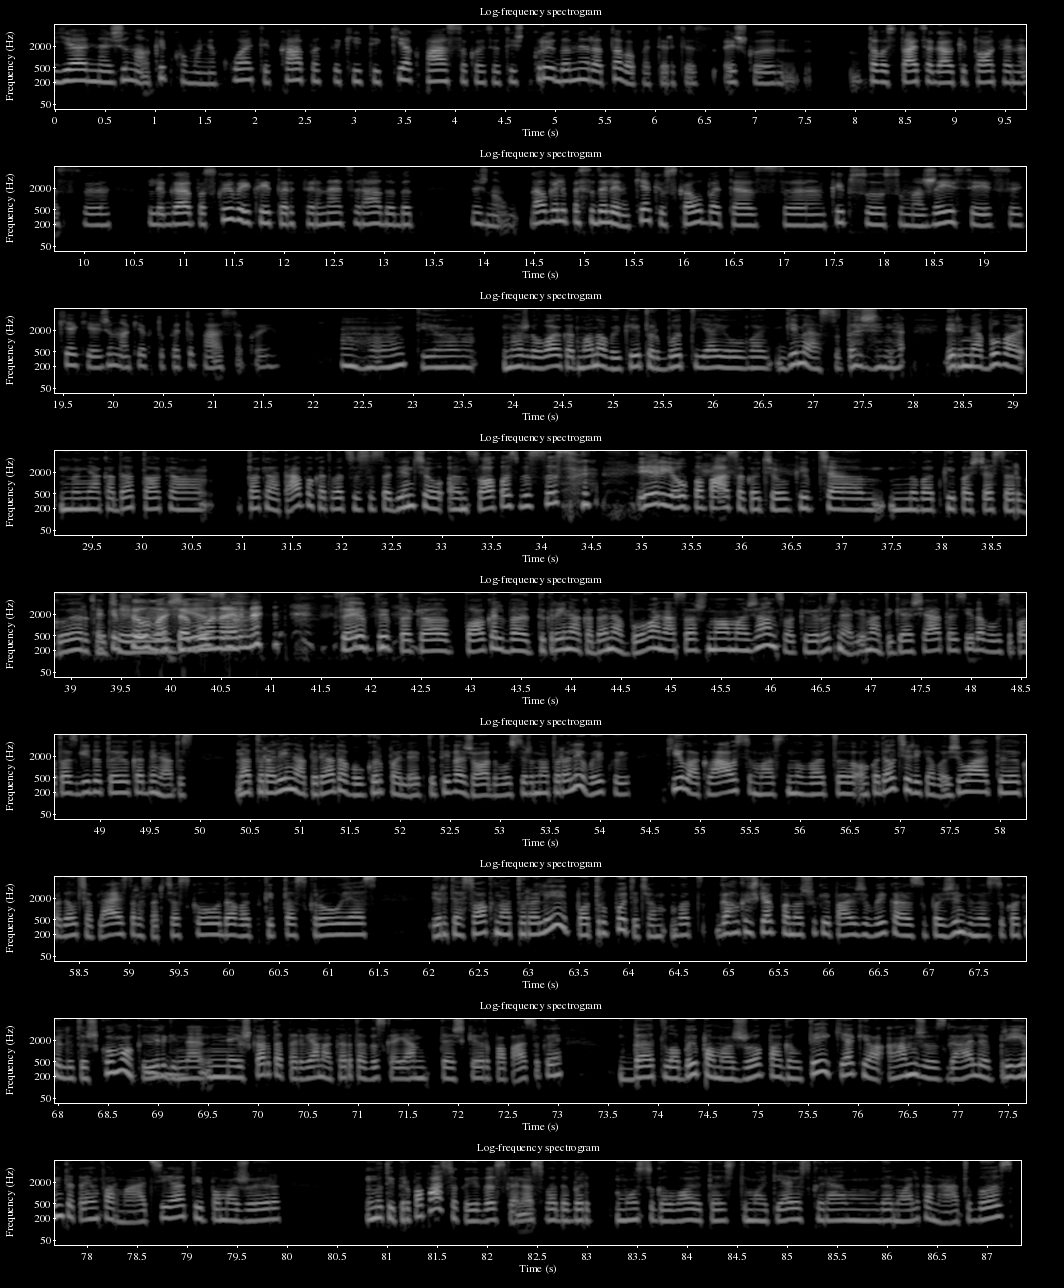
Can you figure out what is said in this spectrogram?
jie nežino, kaip komunikuoti, ką pasakyti, kiek pasakoti. Tai iš tikrųjų įdomi yra tavo patirtis. Aišku, tavo situacija gal kitokia, nes e, lyga paskui vaikai tarsi ir neatsirado, bet nežinau, gal gali pasidalinti, kiek jūs kalbatės, kaip su, su mažaisiais, kiek jie žino, kiek tu pati pasakoji. Mhm, tai, nu, aš galvoju, kad mano vaikai turbūt jie jau va, gimė su ta žinia ir nebuvo, nu, niekada tokio tokio etapo, kad vat, susisadinčiau ant sofos visus ir jau papasakočiau, kaip čia, nu, vat, kaip aš čia sergu ir kad čia... Kaip filmuose būna, ar ne? taip, taip, tokio pokalbio tikrai niekada nebuvo, nes aš nuo mažens, va, kai Rusnė gimė, taigi aš ją tasydavausi po tos gydytojų kabinetus. Natūraliai neturėdavau kur palikti, tai vežiodavausi ir natūraliai vaikui kyla klausimas, nu, vat, o kodėl čia reikia važiuoti, kodėl čia pleistras, ar čia skauda, vat, kaip tas kraujas. Ir tiesiog natūraliai po truputį čia, vat, gal kažkiek panašu, kaip, pavyzdžiui, vaiką supažindinė su kokiu litiškumu, kai irgi mhm. ne, ne iš karto per vieną kartą viską jam teški ir papasakai, bet labai pamažu pagal tai, kiek jo amžius gali priimti tą informaciją, tai pamažu ir nu taip ir papasakoji viską, nes va dabar mūsų galvoju tas Timotiejus, kuriam 11 metų bus,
